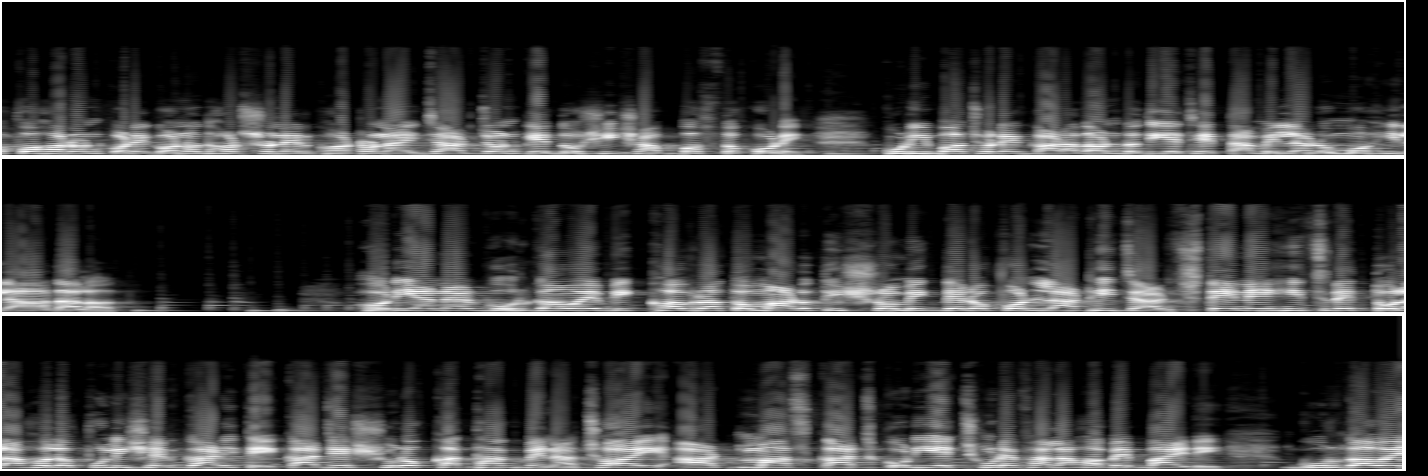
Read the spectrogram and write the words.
অপহরণ করে গণধর্ষণের ঘটনায় চারজনকে দোষী সাব্যস্ত করে কুড়ি বছরের কারাদণ্ড দিয়েছে তামিলনাড়ু মহিলা আদালত। হরিয়ানার গুরগাঁওয়ে বিক্ষোভরত মারুতি শ্রমিকদের ওপর লাঠিচার্জ। টেনে হিচড়ে তোলা হলো পুলিশের গাড়িতে। কাজের সুরক্ষা থাকবে না। ছয়, আট মাস কাজ করিয়ে ছুঁড়ে ফেলা হবে বাইরে। গুরগাঁওয়ে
